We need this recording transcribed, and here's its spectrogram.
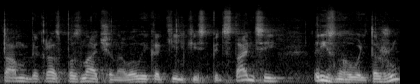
там якраз позначена велика кількість підстанцій різного вольтажу,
